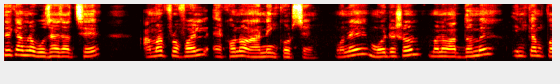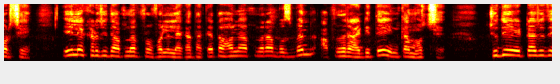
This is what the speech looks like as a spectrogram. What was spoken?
থেকে আমরা বোঝা যাচ্ছে আমার প্রোফাইল এখনও আর্নিং করছে মানে মনিটেশন মানে মাধ্যমে ইনকাম করছে। এই লেখাটা যদি আপনার প্রোফাইলে লেখা থাকে, তাহলে আপনারা বুঝবেন আপনাদের আইডিতে ইনকাম হচ্ছে। যদি এটা যদি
